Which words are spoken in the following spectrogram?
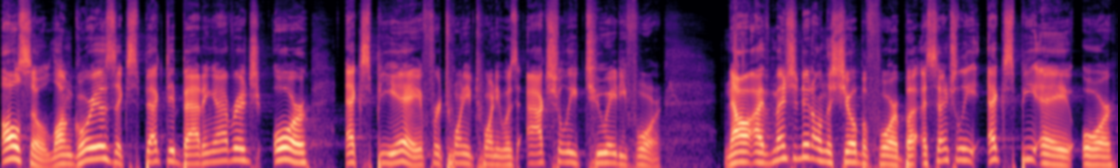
Also, Longoria's expected batting average or XBA for 2020 was actually 284. Now, I've mentioned it on the show before, but essentially XBA or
